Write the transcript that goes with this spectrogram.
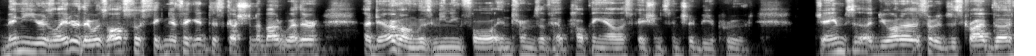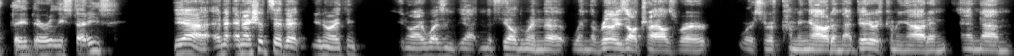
Many years later, there was also significant discussion about whether edaravone was meaningful in terms of help, helping ALS patients and should be approved. James, uh, do you want to sort of describe the, the, the early studies? Yeah, and and I should say that you know I think you know I wasn't yet in the field when the when the riluzole trials were were sort of coming out and that data was coming out and and um,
